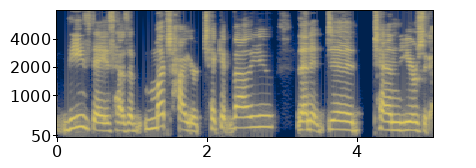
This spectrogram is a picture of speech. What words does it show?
these days has a much higher ticket value than it did 10 years ago.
